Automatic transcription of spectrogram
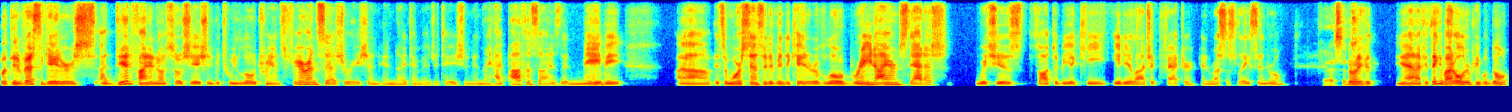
But the investigators uh, did find an association between low transferrin saturation and nighttime agitation, and they hypothesized that maybe uh, it's a more sensitive indicator of low brain iron status, which is thought to be a key etiologic factor in restless leg syndrome. Fascinating. if it, yeah, if you think about it, older people don't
